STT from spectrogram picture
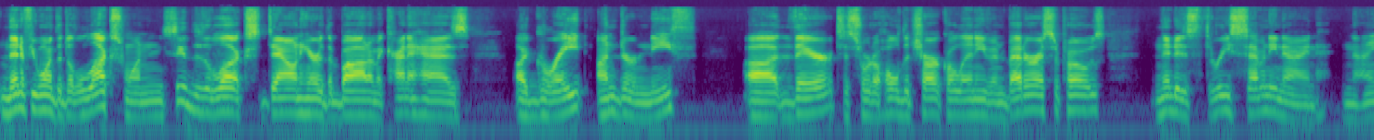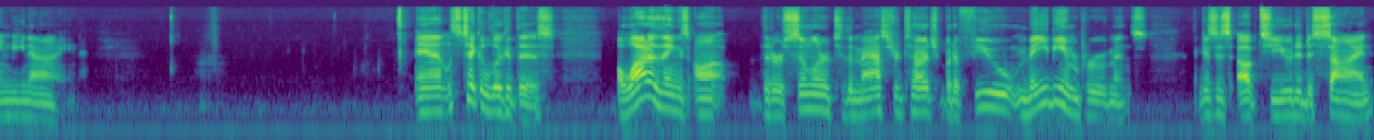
and then if you want the deluxe one and you see the deluxe down here at the bottom it kind of has a grate underneath uh, there to sort of hold the charcoal in even better i suppose. And it is 379.99 And let's take a look at this. A lot of things that are similar to the Master Touch, but a few maybe improvements. I guess it's up to you to decide.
